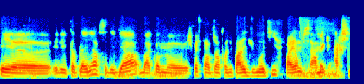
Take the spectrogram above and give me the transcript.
Et, euh, et les top liners, c'est des gars, bah, comme, euh, je sais pas si tu as déjà entendu parler du motif, par exemple, c'est un mec archi,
